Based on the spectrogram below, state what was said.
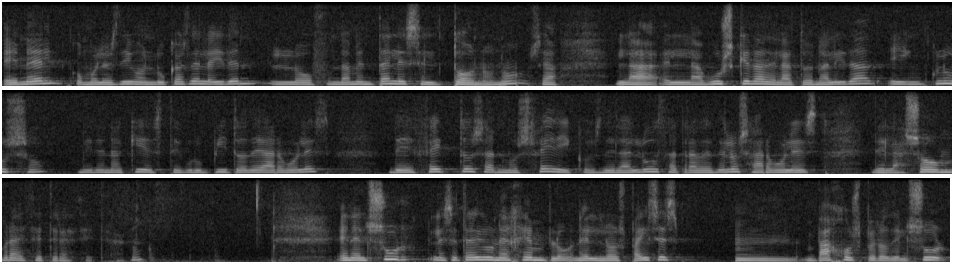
en él, como les digo, en Lucas de Leiden, lo fundamental es el tono, ¿no? o sea, la, la búsqueda de la tonalidad e incluso, miren aquí este grupito de árboles, de efectos atmosféricos de la luz a través de los árboles, de la sombra, etcétera, etcétera. En el sur les he traído un ejemplo, en los Países mm, Bajos pero del sur,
